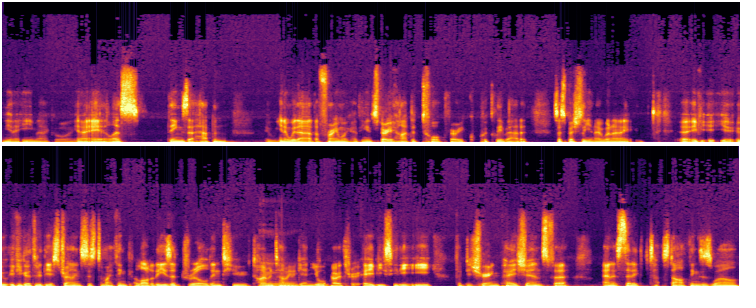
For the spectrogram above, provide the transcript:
you know EMAC or you know ALS things that happen, you know, without the framework, I think it's very hard to talk very quickly about it. So especially, you know, when I, uh, if you- if you go through the Australian system, I think a lot of these are drilled into you time and time again. You'll go through A, B, C, D, E for deterring patients, for anesthetic t- style things as well.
